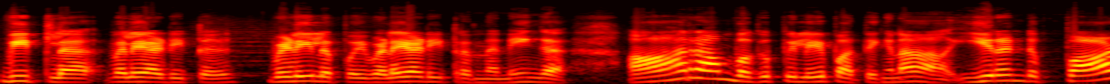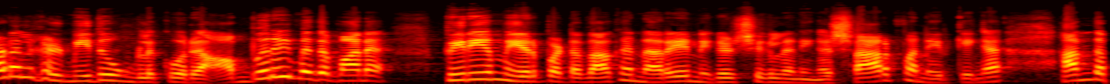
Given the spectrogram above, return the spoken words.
வீட்டில் விளையாடிட்டு வெளியில் போய் விளையாடிட்டு இருந்த நீங்கள் ஆறாம் வகுப்பிலே பார்த்தீங்கன்னா இரண்டு பாடல்கள் மீது உங்களுக்கு ஒரு அபரிமிதமான பிரியம் ஏற்பட்டதாக நிறைய நிகழ்ச்சிகளை நீங்கள் ஷேர் பண்ணியிருக்கீங்க. அந்த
